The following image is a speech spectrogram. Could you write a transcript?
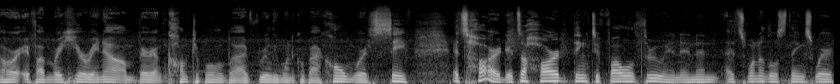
or if I'm right here right now, I'm very uncomfortable, but I really want to go back home where it's safe. It's hard. It's a hard thing to follow through, and and then it's one of those things where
